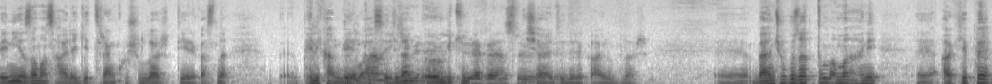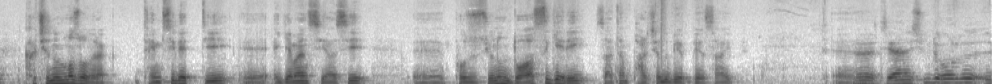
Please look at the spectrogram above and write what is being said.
beni yazamaz hale getiren koşullar diyerek aslında e, Pelikan diye Pelikan bahsedilen örgütü işaret ederek ayrıldılar. E, ben çok uzattım ama hani e, AKP kaçınılmaz olarak temsil ettiği e, egemen siyasi e, pozisyonun doğası gereği zaten parçalı bir yapıya sahip. E, evet yani şimdi orada e,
